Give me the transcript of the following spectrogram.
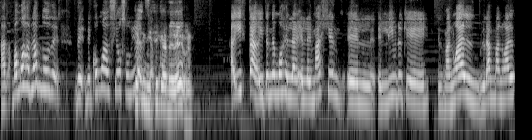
Ah, vamos hablando de, de, cómo ha sido su vida. ¿Qué significa MDR? Ahí está, ahí tenemos en la, en la imagen el, el, libro que, el manual, el gran manual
